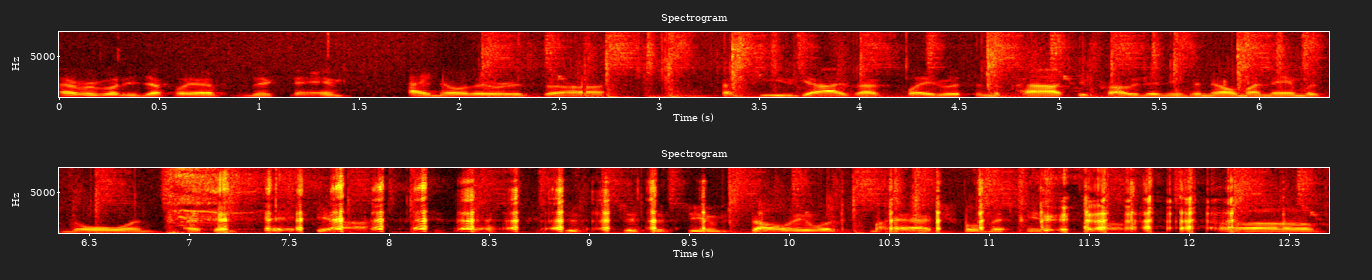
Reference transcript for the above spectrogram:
everybody definitely has a nickname. I know there was uh, a few guys I've played with in the past who probably didn't even know my name was Nolan. I think yeah, just, just assumed Sully was my actual name. So, um,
